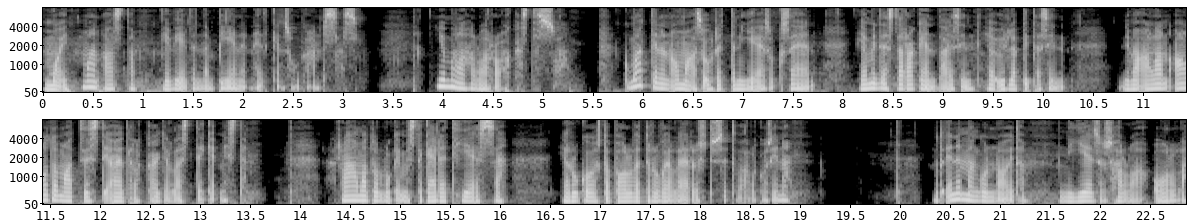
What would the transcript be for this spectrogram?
Moi, mä oon Asta ja vietän tämän pienen hetken sun kanssasi. Jumala haluaa rohkaista sua. Kun mä ajattelen omaa suhdettani Jeesukseen ja miten sitä rakentaisin ja ylläpitäisin, niin mä alan automaattisesti ajatella kaikenlaista tekemistä. Raamatun lukemista kädet hiessä ja rukousta polvet ruvella ja rystyset valkoisina. Mutta enemmän kuin noita, niin Jeesus haluaa olla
